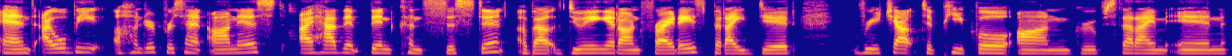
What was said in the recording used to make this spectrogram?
And I will be 100% honest, I haven't been consistent about doing it on Fridays, but I did reach out to people on groups that I'm in,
